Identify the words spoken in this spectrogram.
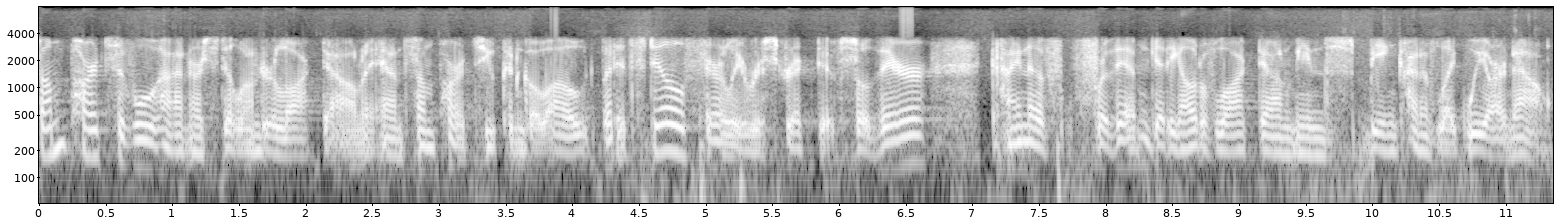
some parts of Wuhan are still under lockdown, and some parts you can go out, but it's still fairly restrictive. So they're kind of, for them, getting out of lockdown means being kind of like we are now.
